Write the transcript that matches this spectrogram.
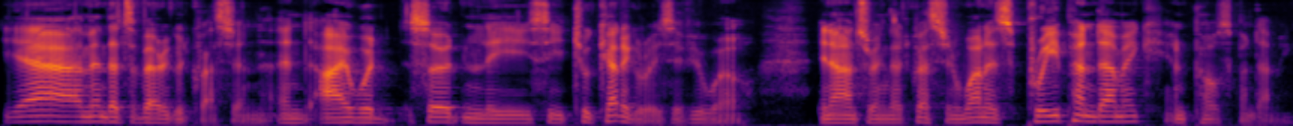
Yeah, I mean, that's a very good question. And I would certainly see two categories, if you will, in answering that question. One is pre pandemic and post pandemic.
